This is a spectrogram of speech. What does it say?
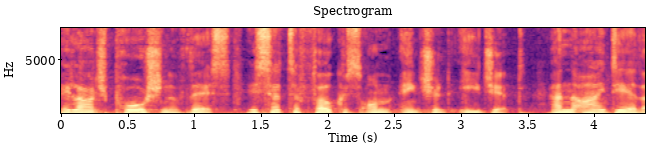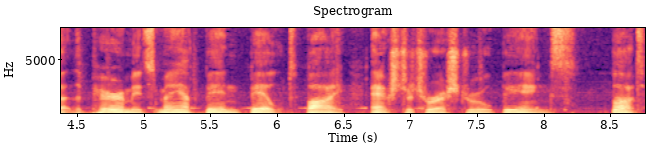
A large portion of this is said to focus on ancient Egypt and the idea that the pyramids may have been built by extraterrestrial beings. But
